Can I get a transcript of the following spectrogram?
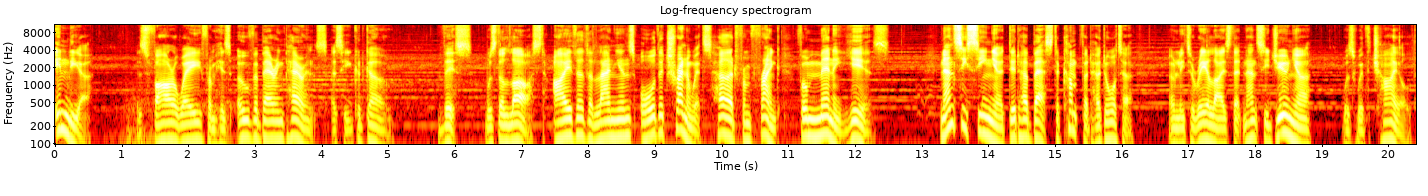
India, as far away from his overbearing parents as he could go. This was the last either the Lanyons or the Trenoweths heard from Frank for many years. Nancy Sr. did her best to comfort her daughter, only to realize that Nancy Jr. was with child.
